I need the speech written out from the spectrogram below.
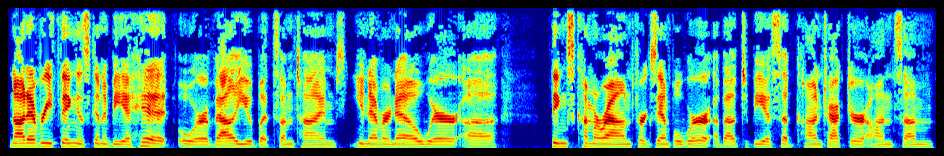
not everything is going to be a hit or a value, but sometimes you never know where uh, things come around. For example, we're about to be a subcontractor on some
